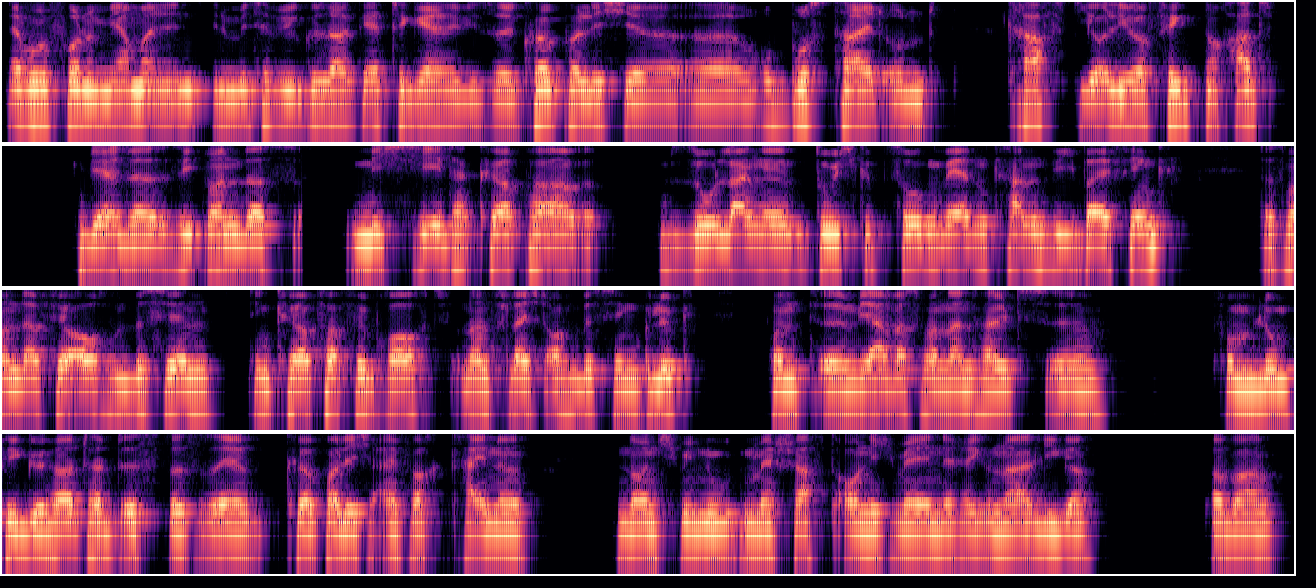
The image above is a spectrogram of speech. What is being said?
Er wurde vor einem Jahr mal in, in einem Interview gesagt, er hätte gerne diese körperliche äh, Robustheit und Kraft, die Oliver Fink noch hat. Ja, da sieht man, dass nicht jeder Körper so lange durchgezogen werden kann wie bei Fink. Dass man dafür auch ein bisschen den Körper für braucht und dann vielleicht auch ein bisschen Glück. Und ähm, ja, was man dann halt äh, vom Lumpi gehört hat, ist, dass er körperlich einfach keine 90 Minuten mehr schafft, auch nicht mehr in der Regionalliga. Aber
